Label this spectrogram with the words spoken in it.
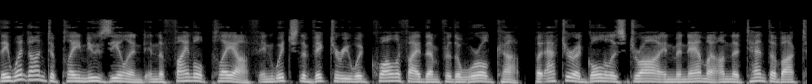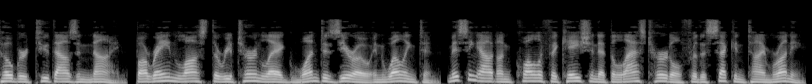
They went on to play New Zealand in the final playoff in which the victory would qualify them for the World Cup, but after a goalless draw in Manama on 10 October 2009, Bahrain lost the return leg 1–0 in Wellington, missing out on qualification at the last hurdle for the second time running.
